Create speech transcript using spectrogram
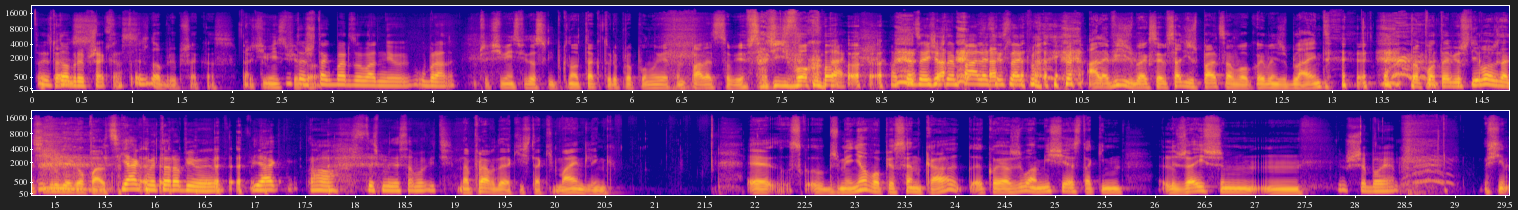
To jest To dobry jest- przekaz. To jest dobry przekaz. I przeciwieństwie, też do, tak bardzo ładnie ubrany. w przeciwieństwie do Slipknota, który proponuje ten palec sobie wsadzić w oko. Tak. Okazuje się, że ten palec jest leitmotivem. Ale widzisz, bo jak sobie wsadzisz palca w oko i będziesz blind, to potem już nie można ci drugiego palca. Jak my to robimy? Jak... O, jesteśmy niesamowici. Naprawdę jakiś taki mindling. E, Brzmieniowo piosenka e, kojarzyła mi się z takim lżejszym... Mm, Już się boję. Właśnie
